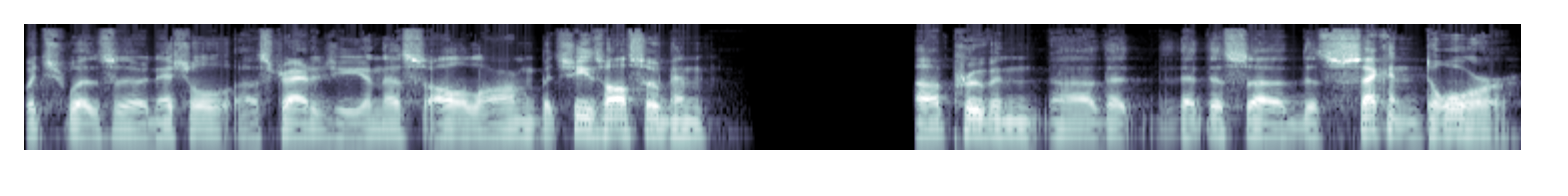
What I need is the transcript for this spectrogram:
which was the initial uh, strategy in this all along. But she's also been uh, proven uh, that that this uh, this second door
